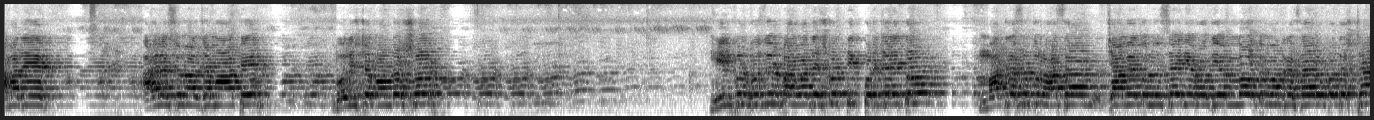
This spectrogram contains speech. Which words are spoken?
আমাদের আহলে জামাতের বলিষ্ঠ কণ্ঠস্বর, হিলফুল ফজুল বাংলাদেশ কর্তৃক পরিচালিত মাদ্রাসাতুল হাসান জামিয়াতুল হুসাইনিয়া রাদিয়াল্লাহু মাদ্রাসার উপদেষ্টা।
